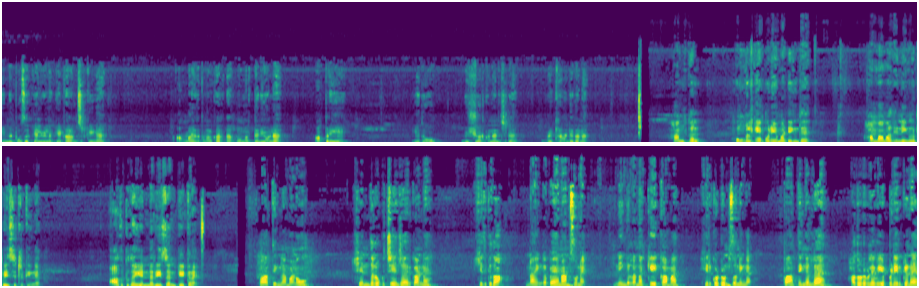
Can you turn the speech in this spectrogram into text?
என்ன புதுசாக கேள்விலாம் கேட்க ஆரம்பிச்சிருக்கீங்க? அம்மா இது பண்ணாலும் கரெக்டாக இருக்கும் உங்களுக்கு தெரியும்ல? அப்படியே ஏதோ விஷயம் இருக்குன்னு நினச்சிட்டு விட்டுற வேண்டியதானே அங்கிள் உங்களுக்கே புரிய மாட்டேங்குது. அம்மா மாதிரி நீங்களும் பேசிட்டு இருக்கீங்க. அதுக்கு தான் என்ன ரீசன் கேட்குறேன் பார்த்தீங்களா மனோ? எந்த அளவுக்கு சேஞ்ச் ஆயிருக்கான்னு? இதுக்கு தான் நான் இங்கே வேணான்னு சொன்னேன். நீங்களாம் தான் கேட்காம இருக்கட்டும்னு சொன்னீங்க. பார்த்தீங்கல்ல அதோட விளைவு எப்படி இருக்குன்னு?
